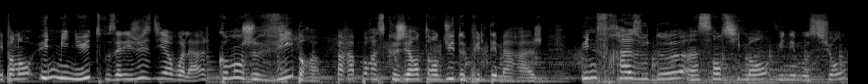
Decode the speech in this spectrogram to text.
Et pendant une minute, vous allez juste dire, voilà, comment je vibre par rapport à ce que j'ai entendu depuis le démarrage. Une phrase ou deux, un sentiment, une émotion.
